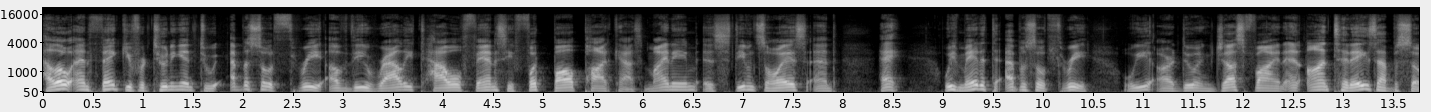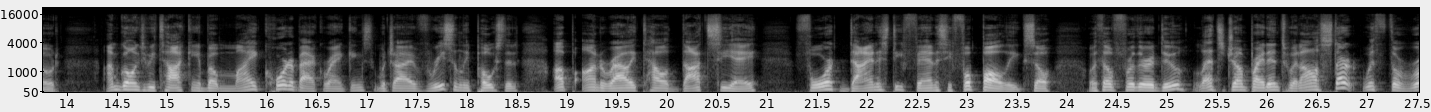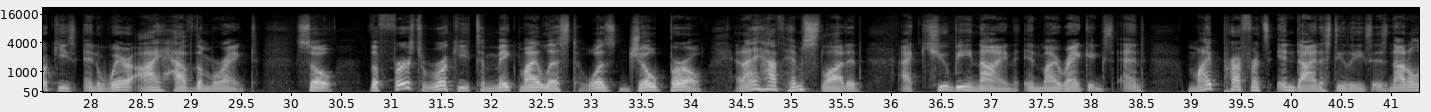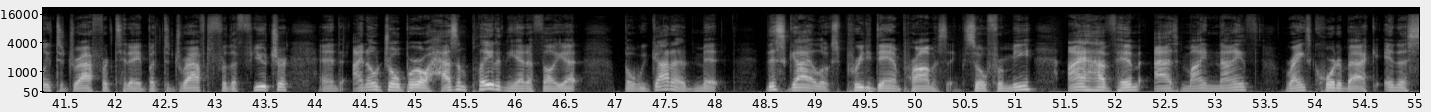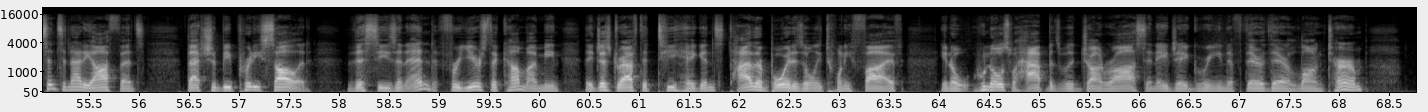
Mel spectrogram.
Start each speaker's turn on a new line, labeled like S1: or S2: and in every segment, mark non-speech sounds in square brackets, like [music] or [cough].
S1: Hello and thank you for tuning in to episode three of the Rally Towel Fantasy Football Podcast. My name is Steven Sohoyes, and hey, we've made it to episode three. We are doing just fine. And on today's episode, I'm going to be talking about my quarterback rankings, which I've recently posted up on rallytowel.ca for Dynasty Fantasy Football League. So, without further ado, let's jump right into it. I'll start with the rookies and where I have them ranked. So the first rookie to make my list was Joe Burrow, and I have him slotted at QB9 in my rankings. And my preference in dynasty leagues is not only to draft for today, but to draft for the future. And I know Joe Burrow hasn't played in the NFL yet, but we got to admit, this guy looks pretty damn promising. So for me, I have him as my ninth ranked quarterback in a Cincinnati offense that should be pretty solid this season and for years to come. I mean, they just drafted Tee Higgins. Tyler Boyd is only 25. You know, who knows what happens with John Ross and AJ Green if they're there long term.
